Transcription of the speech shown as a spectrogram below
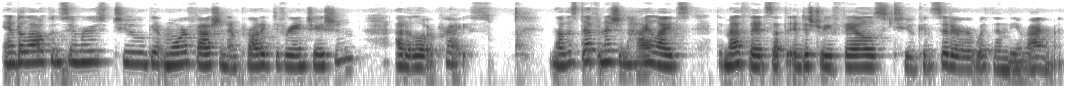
and allow consumers to get more fashion and product differentiation at a lower price. Now, this definition highlights the methods that the industry fails to consider within the environment.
